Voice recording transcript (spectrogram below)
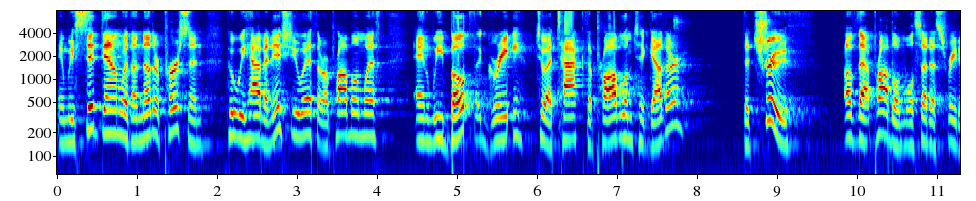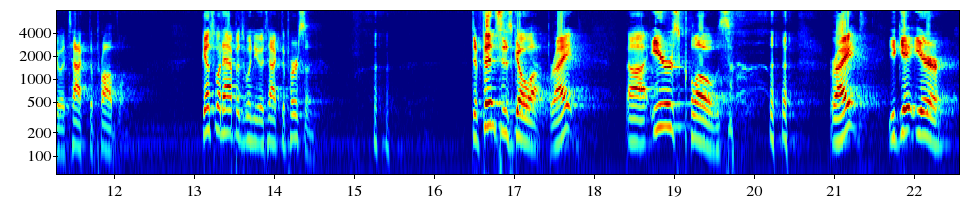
and we sit down with another person who we have an issue with or a problem with, and we both agree to attack the problem together, the truth of that problem will set us free to attack the problem. Guess what happens when you attack the person? Defenses go up, right? Uh, ears close, right? You get your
